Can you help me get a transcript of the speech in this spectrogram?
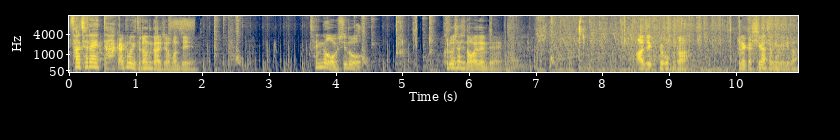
상체 라인 딱 깔끔하게 들어가는 거 알죠 뭔지? 생각 없이도 그런 샷이 나와야 되는데. 아직 배고프다. 그러니까 시간차 공격이다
